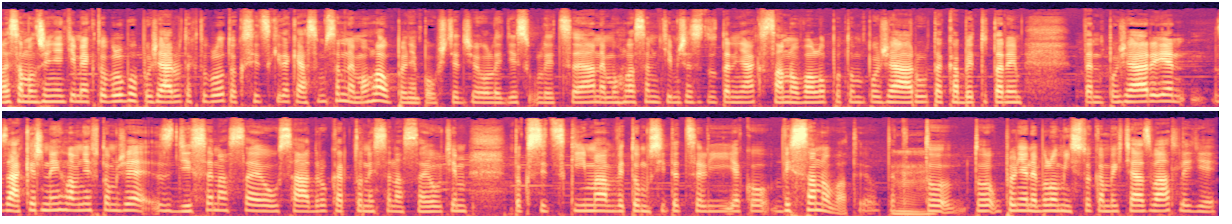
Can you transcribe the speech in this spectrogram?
ale samozřejmě tím, jak to bylo po požáru, tak to bylo toxické, tak já jsem sem nemohla úplně pouštět že jo, lidi z ulice a nemohla jsem tím, že se to tady nějak sanovalo po tom požáru, tak aby to tady, ten požár je zákeřný hlavně v tom, že zdi se nasajou, sádro, kartony se nasajou tím toxickým a vy to musíte celý jako vysanovat. Jo. Tak mm. to, to úplně nebylo místo, kam bych chtěla zvát lidi.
